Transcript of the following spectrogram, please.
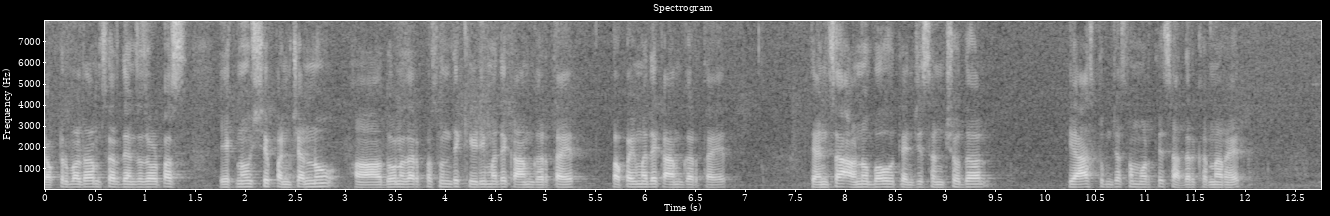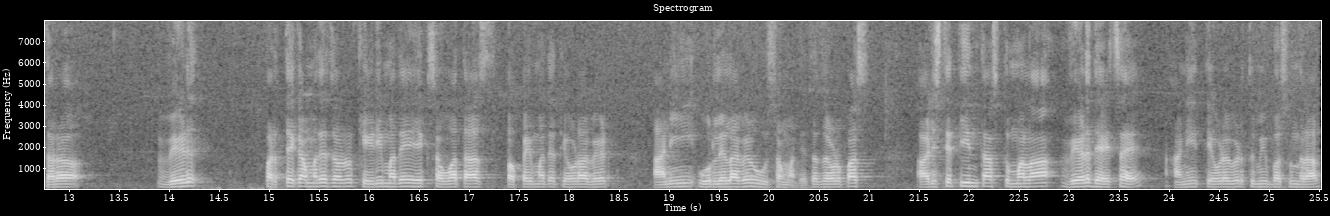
डॉक्टर बलराम सर त्यांचा जवळपास एकोणीसशे पंच्याण्णव दोन हजारपासून ते केडीमध्ये काम करत आहेत पपईमध्ये काम करत आहेत. त्यांचा अनुभव त्यांचे संशोधन हे आज तुमच्यासमोर ते सादर करणार आहेत. तर वेळ प्रत्येकामध्ये जवळ केळीमध्ये एक सव्वा तास पपईमध्ये तेवढा वेळ आणि उरलेला वेळ ऊसामध्ये. तर जवळपास अडीच ते तीन तास तुम्हाला वेळ द्यायचा आहे आणि तेवढा वेळ तुम्ही बसून राहाल.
